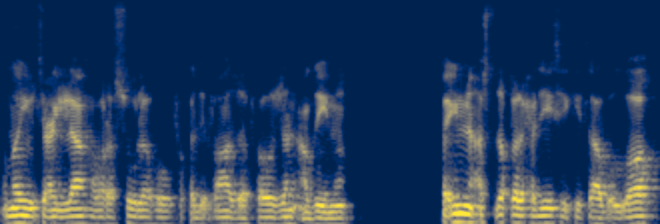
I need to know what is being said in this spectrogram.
ومن يطع الله ورسوله فقد فاز فوزا عظيما فإن أصدق الحديث كتاب الله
